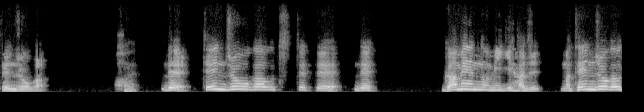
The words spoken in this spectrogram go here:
天井が。はい。で、天井が映ってて、で、画面の右端、まあ天井が映っ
